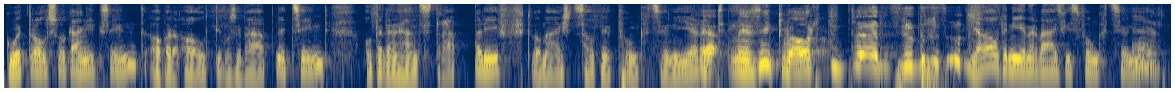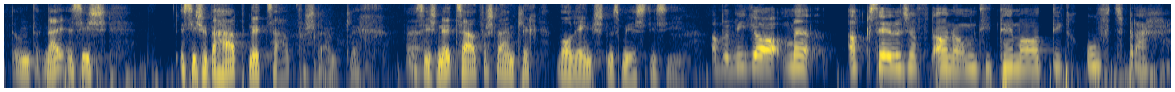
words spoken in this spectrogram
gut rollstuhlgängig sind, aber alte, die es überhaupt nicht sind. Oder dann haben sie Treppenlift, die meistens halt nicht funktionieren. Ja, wir sind gewartet werden oder so. Ja, oder niemand weiß, wie es funktioniert. Und nein, es ist, es ist überhaupt nicht selbstverständlich. Es ist nicht selbstverständlich, wo längstens müsste sein. Aber wie geht man an die Gesellschaft an, um die Thematik aufzubrechen?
